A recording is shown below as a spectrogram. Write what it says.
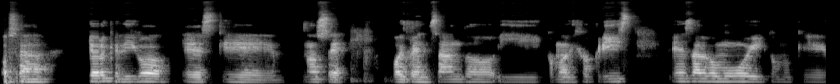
O sea, yo lo que digo es que, no sé, voy pensando y como dijo Chris, es algo muy como que,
